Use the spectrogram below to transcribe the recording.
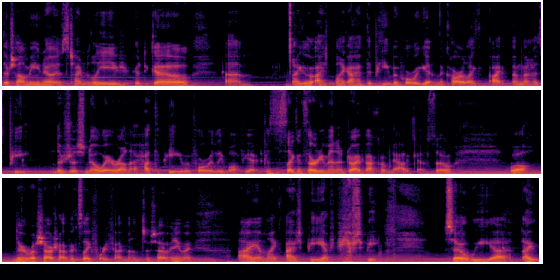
They're telling me, you know, it's time to leave, you're good to go. Um, I go, I like, I have to pee before we get in the car. Like, I, I'm gonna have to pee. There's just no way around it. I have to pee before we leave Lafayette because it's like a 30 minute drive back home to Attica. So, well, during rush hour traffic, it's like 45 minutes or so. Anyway, I am like, I have to pee, I have to pee, I have to pee. So we, uh, I,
